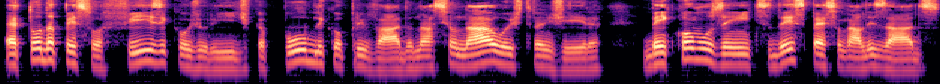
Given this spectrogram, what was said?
é toda pessoa física ou jurídica, pública ou privada, nacional ou estrangeira, bem como os entes despersonalizados,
